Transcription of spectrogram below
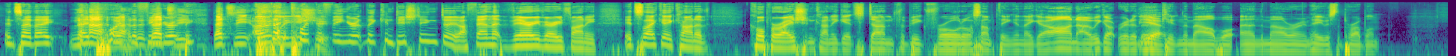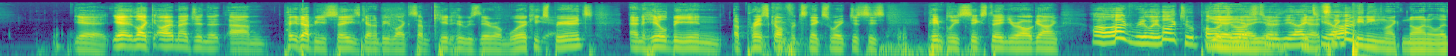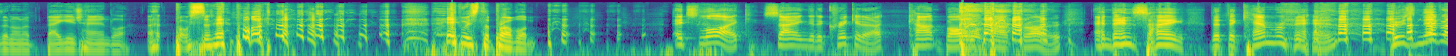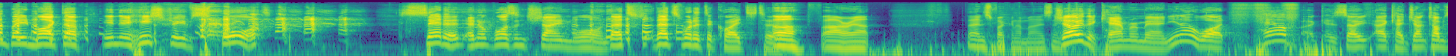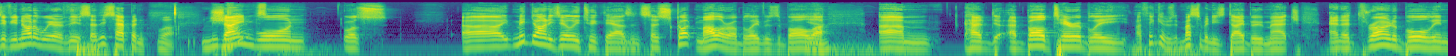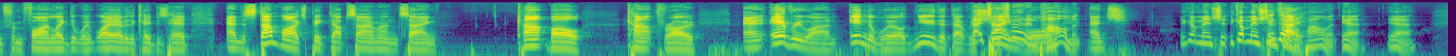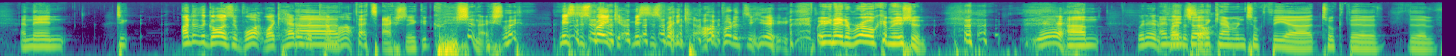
and so they they No, point no, the finger at the- the. that's the only they point issue. the finger at the conditioning dude. I found that very, very funny. It's like a kind of corporation kind of gets done for big fraud or something, and they go, "Oh no, we got rid of the Yeah. kid in the mail uh, in the mail room. He was the problem." Yeah, yeah. Like I imagine that um, PwC is going to be like some kid who was there on work experience, and he'll be in a press conference next week. Just this pimply sixteen-year-old going, "Oh, I'd really like to apologise to the ATO." Yeah, it's like pinning like 9/11 on a baggage handler at Boston Airport. it was the problem. It's like saying that a cricketer can't bowl or can't throw, and then saying that the cameraman, who's never been mic'd up in the history of sport, said it and it wasn't Shane Warne. That's that's what it equates to. Oh, far out. That is fucking amazing. Joe the cameraman. You know what? How? Okay, so okay, Junk Times. If you're not aware of this, so this happened. What, Shane? Warne was uh, mid '90s, early 2000s. So Scott Muller, I believe, was the bowler. Um, had uh, bowled terribly. I think it was. It must have been his debut match, and had thrown a ball in from fine leg that went way over the keeper's head. And the stump mics picked up someone saying, "Can't bowl, can't throw." And everyone in the world knew that that was They talked Shane about it in Parliament. And sh- It got mentioned. It got mentioned Did in they? parliament. Yeah, yeah. And then, to, under the guise of what? Like, how did it come uh, up? that's actually a good question. Actually, Mr. Speaker, Mr. Speaker, I put it to you. we need a royal commission. Yeah. Um, we need a and then Joe the. Cameron took the uh, took the the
